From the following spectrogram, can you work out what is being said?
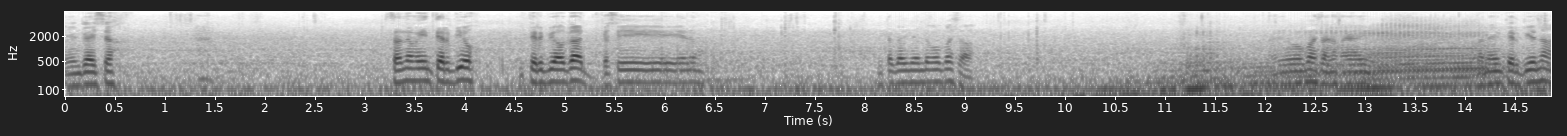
Ayan guys ah. Sana may interview. Interview agad kasi ano. Ang tagal niya lumabas ah. Ano lumabas? Sana kaya yun? Baka na interview na.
